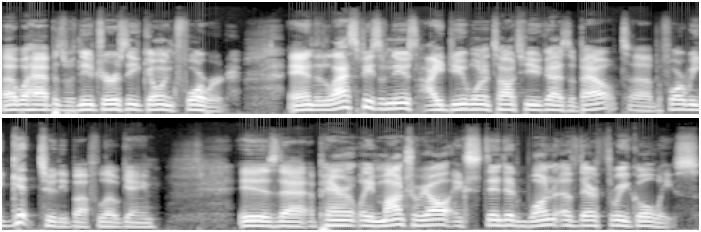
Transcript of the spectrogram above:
uh, what happens with New Jersey going forward. And the last piece of news I do want to talk to you guys about uh, before we get to the Buffalo game is that apparently Montreal extended one of their three goalies.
